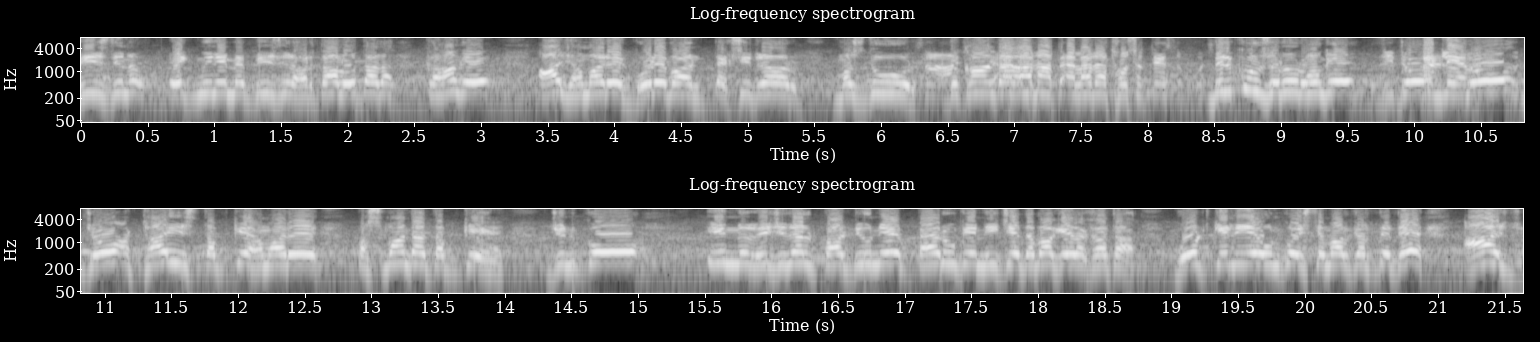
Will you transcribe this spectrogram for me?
बीस दिन एक महीने में बीस दिन हड़ताल होता था। कहाँ गए? आज हमारे घोड़ेबान टैक्सी ड्राइवर मजदूर दुकानदार। ऐलानात ऐलानात हो सकते हैं बिल्कुल ज़रूर होंगे। जो जो जो 28 तबके हमारे पसमानदा तबके हैं जिनको इन रीजनल पार्टियों ने पैरों के नीचे दबा के रखा था वोट के लिए उनको इस्तेमाल करते थे। आज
